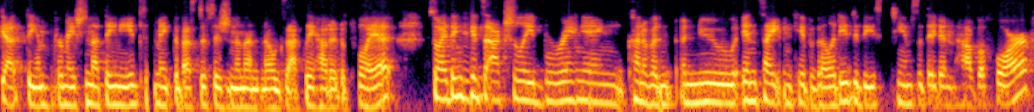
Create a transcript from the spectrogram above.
get the information that they need to make the best decision and then know exactly how to deploy it. So I think it's actually bringing kind of a, a new insight and capability to these teams that they didn't have before.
